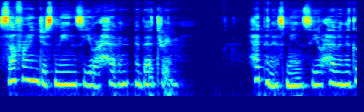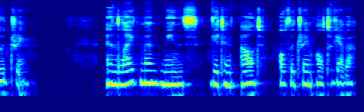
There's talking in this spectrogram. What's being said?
Suffering just means you're having a bad dream. Happiness means you're having a good dream. Enlightenment means getting out of the dream altogether.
